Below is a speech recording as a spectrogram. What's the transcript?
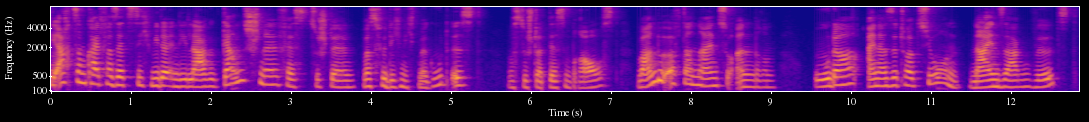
Die Achtsamkeit versetzt dich wieder in die Lage, ganz schnell festzustellen, was für dich nicht mehr gut ist, was du stattdessen brauchst, wann du öfter Nein zu anderen oder einer Situation Nein sagen willst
